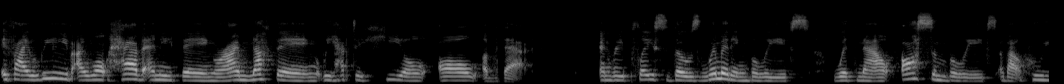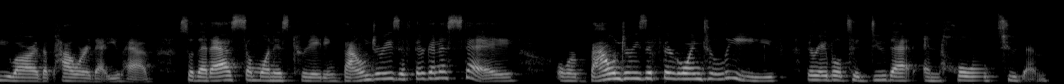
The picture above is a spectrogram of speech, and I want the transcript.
if i leave i won't have anything or i'm nothing we have to heal all of that and replace those limiting beliefs with now awesome beliefs about who you are, the power that you have. So that as someone is creating boundaries, if they're going to stay, or boundaries if they're going to leave, they're able to do that and hold to them.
